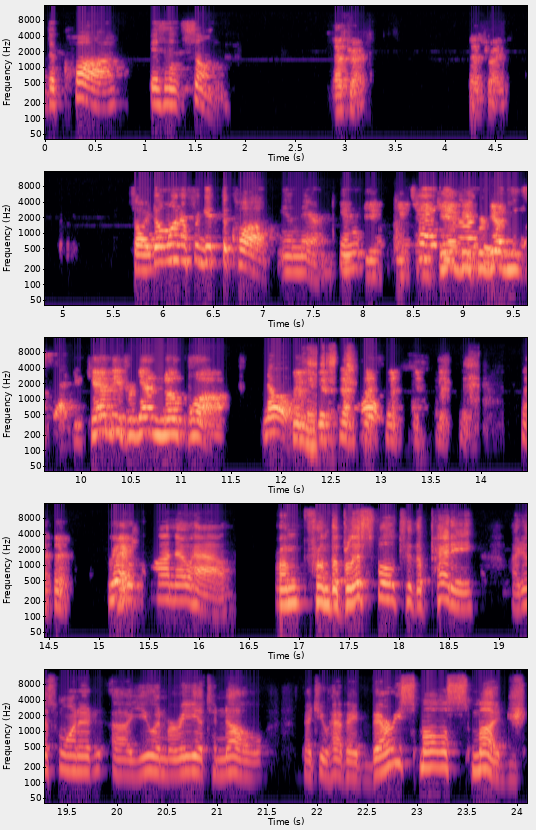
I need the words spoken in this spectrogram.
the kua isn't sung. That's right. That's right. So I don't want to forget the kua in there. In, you, you, you can't be forgetting. You can't be forgetting no kua. No. Rick. No kua, no how. From from the blissful to the petty, I just wanted uh, you and Maria to know that you have a very small smudge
